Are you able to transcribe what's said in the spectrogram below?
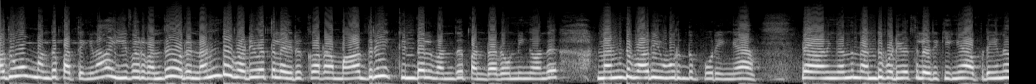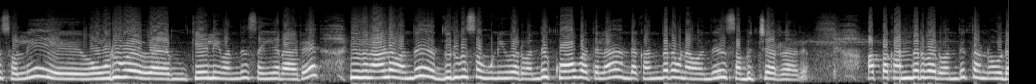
அதுவும் வந்து பார்த்தீங்கன்னா இவர் வந்து ஒரு நண்டு வடிவத்தில் இருக்கிற மாதிரி கிண்டல் வந்து பண்றாரு. நீங்க வந்து நண்டு மாதிரி ஊர்ந்து போறீங்க. நீங்கள் நீங்க வந்து நண்டு வடிவத்தில் இருக்கீங்க அப்படின்னு சொல்லி உருவ கேலி வந்து செய்யறாரு. இதனால வந்து துர்வச முனிவர் வந்து கோபத்தில் அந்த கந்தர்வனை வந்து சபிச்சிடுறாரு. அப்ப கந்தர்வர் வந்து தன்னோட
